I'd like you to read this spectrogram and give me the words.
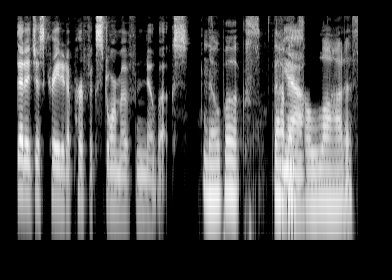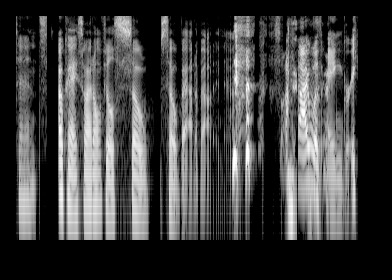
that it just created a perfect storm of no books. No books. That yeah. makes a lot of sense. Okay so i don't feel so so bad about it now I was angry.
